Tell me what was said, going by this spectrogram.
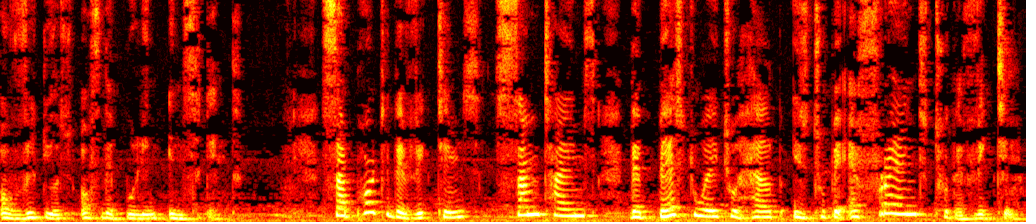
or videos of the bullying incident. Support the victims. Sometimes the best way to help is to be a friend to the victim.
